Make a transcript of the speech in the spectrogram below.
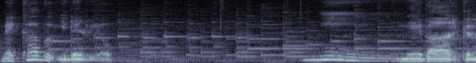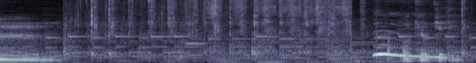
メカブ入れるよに。ネバールくん。オッケーオッケー。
